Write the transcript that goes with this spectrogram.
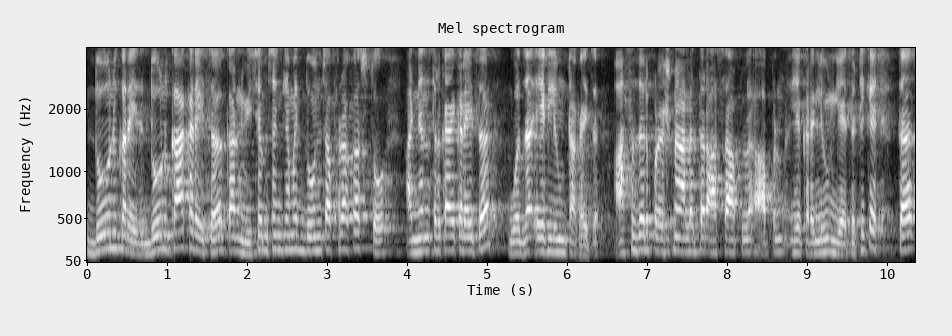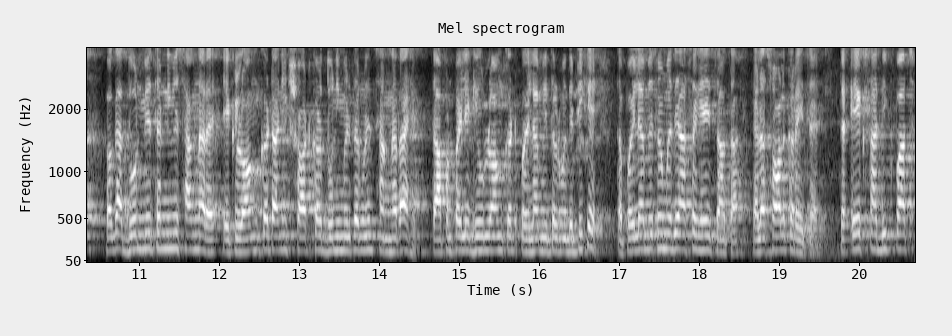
दोन करायचं. दोन का करायचं? कारण विषम संख्यामध्ये दोनचा फरक असतो आणि नंतर काय करायचं? वजा एक लिहून टाकायचं. असं जर प्रश्न आला तर असं आपलं आपण हे करायला लिहून घ्यायचं. ठीक आहे? तर बघा दोन मेथडनी मी सांगणार आहे. एक लॉंग कट आणि शॉर्ट कट दोन्ही मेथडमध्ये सांगणार आहे. तर आपण पहिले घेऊ लॉंग कट पहिल्या मेथडमध्ये. ठीक आहे? तर पहिल्या मेथडमध्ये असं घ्यायचं आता. याला सॉल्व करायचं आहे. तर एक साधिक पाच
